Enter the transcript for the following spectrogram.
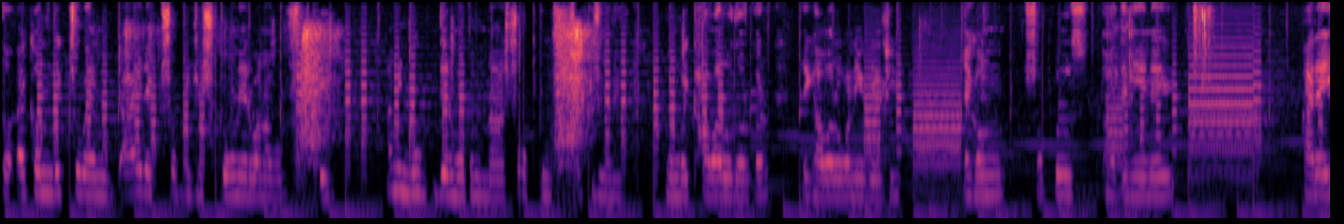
তো এখন দেখছ ভাই, আমি ডাইরেক্ট সব কিছু স্টোনের বানাবো আমি নুবদের মতন না, সব টুলস সব কিছু বানাই এবং ভাই খাবারও দরকার, এই খাবারও বানিয়ে ফেলছি। এখন সব টুলস হাতে নিয়ে নেই। আর এই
